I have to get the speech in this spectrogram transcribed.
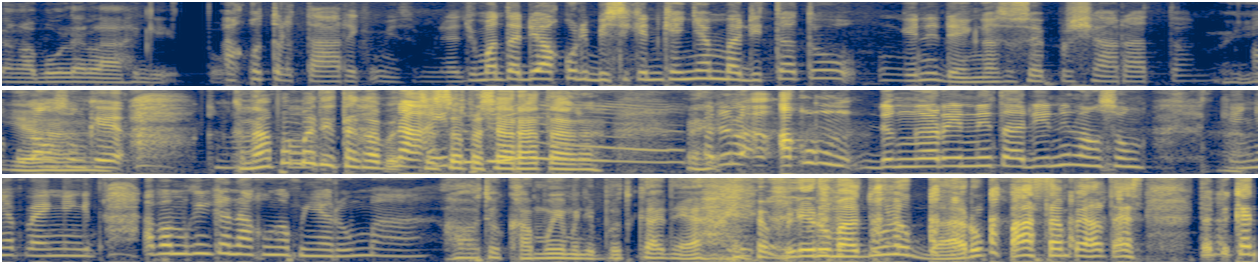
udah nggak boleh lah gitu. Aku tertarik nih sebenarnya. Cuma tadi aku dibisikin kayaknya Mbak Dita tuh gini deh nggak sesuai persyaratan. Aku Iya. langsung kayak "Ah, kenapa? Kenapa Mbak Dita nggak Nah, sesuai persyaratan? dia. Padahal aku dengerin nih tadi ini langsung kayaknya pengen gitu. Apa mungkin karena aku nggak punya rumah? Oh tuh kamu yang menyebutkan ya. Ya, Beli rumah dulu baru pasang PLTS. Tapi kan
